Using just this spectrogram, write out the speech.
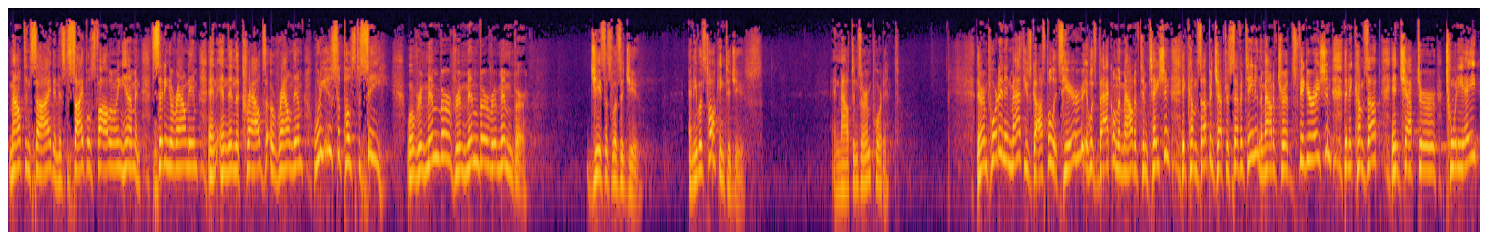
mountainside and his disciples following him and sitting around him, and, and then the crowds around them, what are you supposed to see? Well, remember, remember, remember, Jesus was a Jew, and he was talking to Jews. And mountains are important. They're important in Matthew's gospel. It's here. It was back on the Mount of Temptation. It comes up in chapter 17 in the Mount of Transfiguration. Then it comes up in chapter 28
